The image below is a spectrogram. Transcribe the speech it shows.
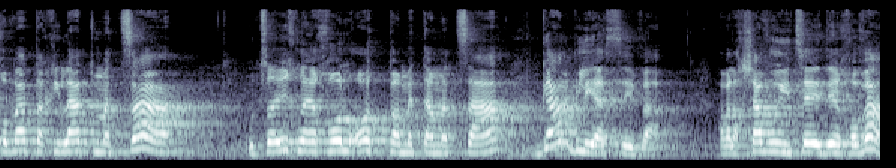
חובת אכילת מצה, הוא צריך לאכול עוד פעם את המצה, גם בלי השיבה. אבל עכשיו הוא יצא ידי חובה.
